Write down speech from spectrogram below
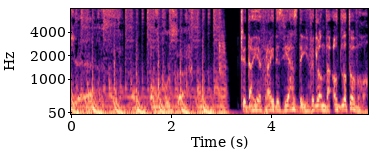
Yes. Of course. Czy daje frajdę z jazdy i wygląda odlotowo?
